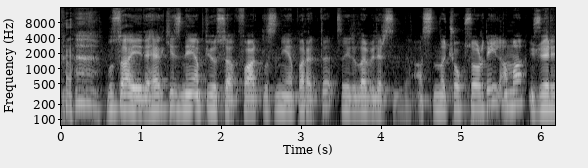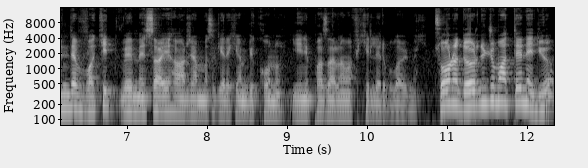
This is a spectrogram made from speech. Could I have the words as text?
Bu sayede herkes ne yapıyorsa farklısını yaparak da sıyrılabilirsiniz. Aslında çok zor değil ama üzerinde vakit ve mesai harcanması gereken bir konu. Yeni pazarlama fikirleri bulabilmek. Sonra dördüncü madde ne diyor?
